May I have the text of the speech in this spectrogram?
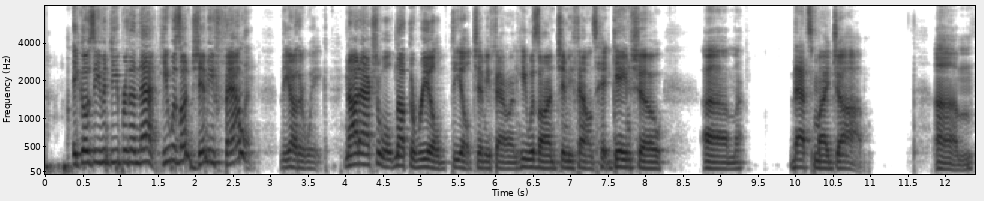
it goes even deeper than that. He was on Jimmy Fallon the other week. Not actual, not the real deal Jimmy Fallon. He was on Jimmy Fallon's hit game show. Um, That's my job. Um,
